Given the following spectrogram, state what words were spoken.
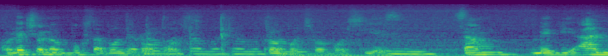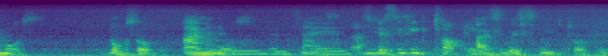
collection of books about the robot robots. robot robot Robots, robots, yes. Mhm. Some maybe animals, books of animals. Animals science, Yes, a yes. specific topic. A specific topic.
